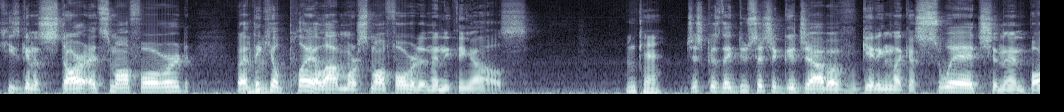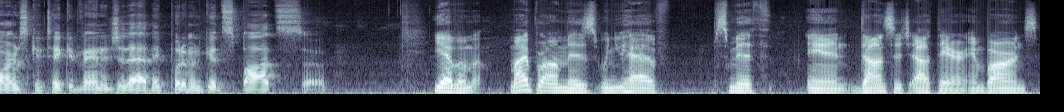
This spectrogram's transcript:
he's gonna start at small forward, but I think Mhm. he'll play a lot more small forward than anything else. Okay. Just because they do such a good job of getting like a switch, and then Barnes can take advantage of that. They put him in good spots. So. Yeah, but m- my problem is when you have Smith and Doncic out there and Barnes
